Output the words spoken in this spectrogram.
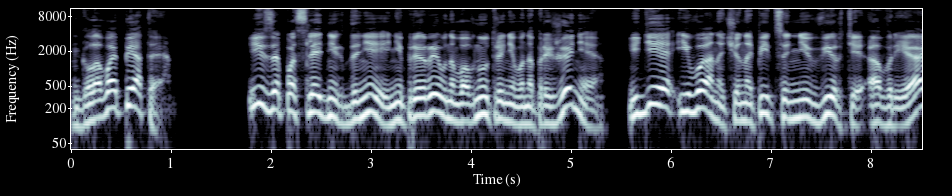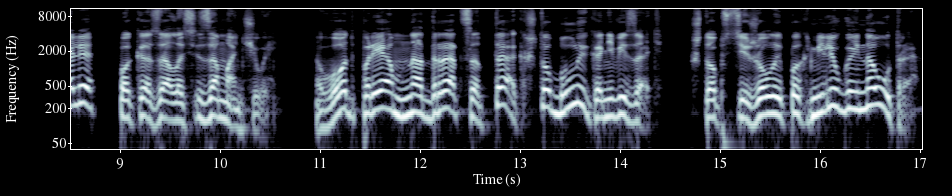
Глава пятая. Из-за последних дней непрерывного внутреннего напряжения идея Иваныча напиться не в Вирте, а в Реале показалась заманчивой. Вот прям надраться так, чтоб лыка не вязать, чтоб с тяжелой похмелюгой на утро,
